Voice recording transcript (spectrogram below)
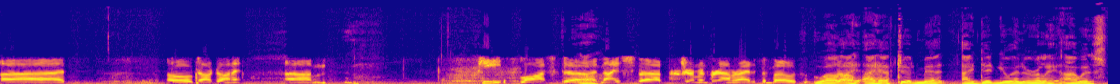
uh, uh, oh, doggone it. Um, Pete lost a Oh. nice uh, German brown right at the boat. Well, I, I have to admit, I did go in early. I was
